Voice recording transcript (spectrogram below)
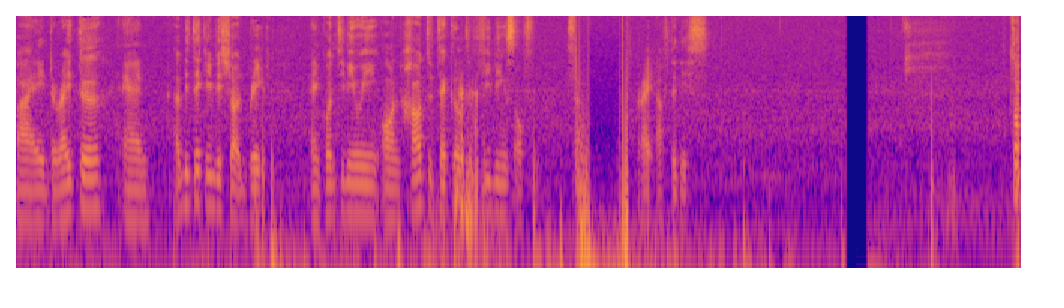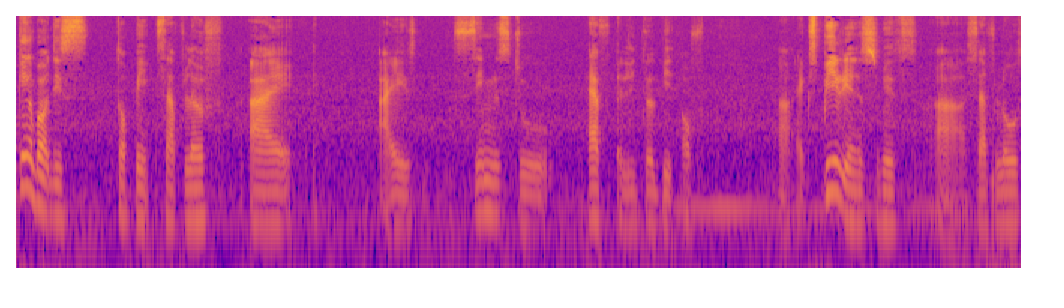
by the writer, and I'll be taking this short break and continuing on how to tackle the feelings of right after this. Talking about this topic, self love, I I seems to have a little bit of uh, experience with uh, self love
